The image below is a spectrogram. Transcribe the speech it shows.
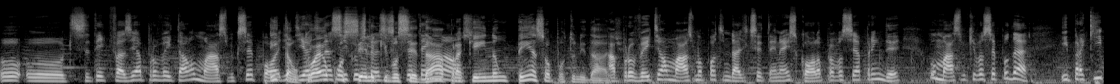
O, o que você tem que fazer é aproveitar o máximo que você pode então, qual é o conselho que você tem em dá pra mãos. quem não tem essa oportunidade? Aproveite ao máximo a oportunidade que você tem na escola para você aprender o máximo que você puder. E para que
